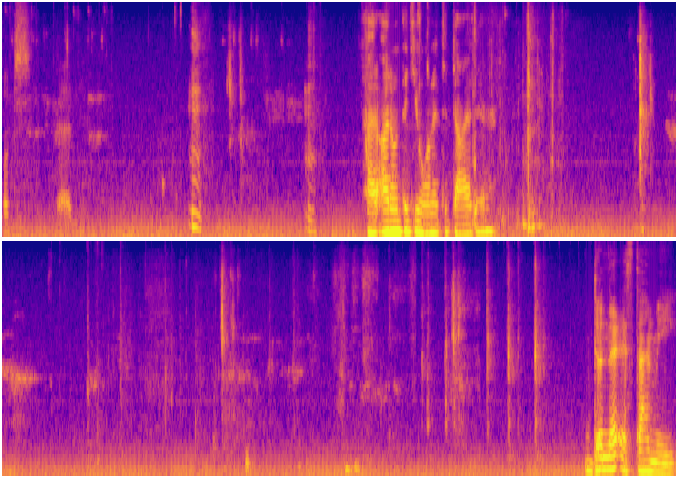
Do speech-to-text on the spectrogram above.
Whoops, dead. I, I don't think you wanted to die there. ¿Dónde está mi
